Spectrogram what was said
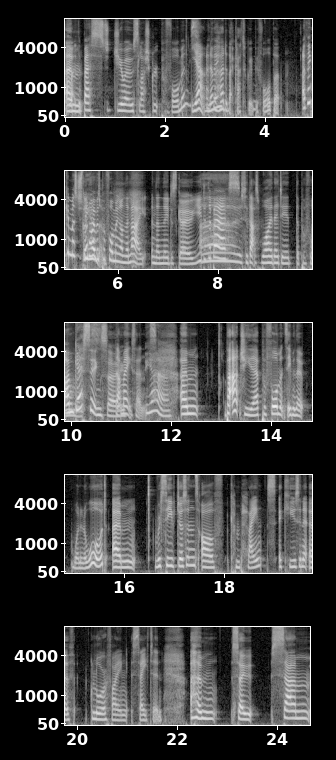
Like Um, the best duo slash group performance. yeah, I I've never think. heard of that category before, but I think it must just Good be whoever's performing on the night, and then they just go, "You did the Oh, best." So that's why they did the performance. I'm guessing so. That makes sense. Yeah. Um, but actually, their performance, even though it won an award, um, received dozens of complaints accusing it of glorifying Satan. Um, so Sam,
